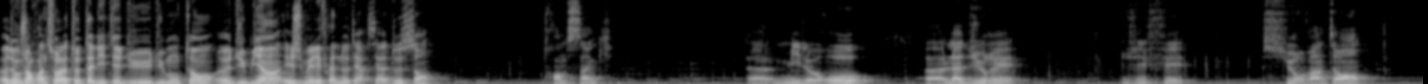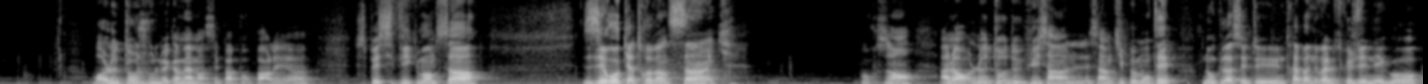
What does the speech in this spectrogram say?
Euh, donc j'emprunte sur la totalité du, montant euh, du bien et je mets les frais de notaire. C'est à 235 000 euros. la durée, j'ai fait sur 20 ans. Bon, le taux, je vous le mets quand même. Hein, Ce n'est pas pour parler spécifiquement de ça. 0,85. Alors, le taux depuis, ça a, un petit peu monté. Donc là, c'était une très bonne nouvelle parce que j'ai négo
